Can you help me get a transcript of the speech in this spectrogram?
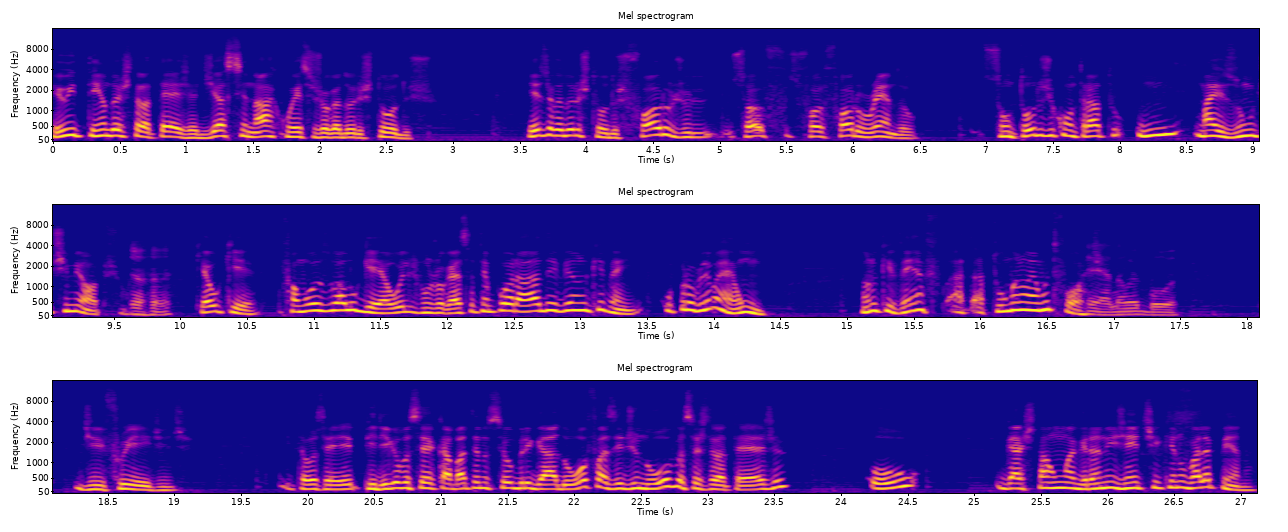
eu entendo a estratégia de assinar com esses jogadores todos. Esses jogadores todos, fora o, fora o Randall, são todos de contrato um mais um time option. Uhum. Que é o quê? O famoso aluguel. Eles vão jogar essa temporada e ver ano que vem. O problema é um. Ano que vem a, a, a turma não é muito forte. É, não é boa de free agent. Então você periga você acabar tendo ser obrigado ou a fazer de novo essa estratégia ou gastar uma grana em gente que não vale a pena.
